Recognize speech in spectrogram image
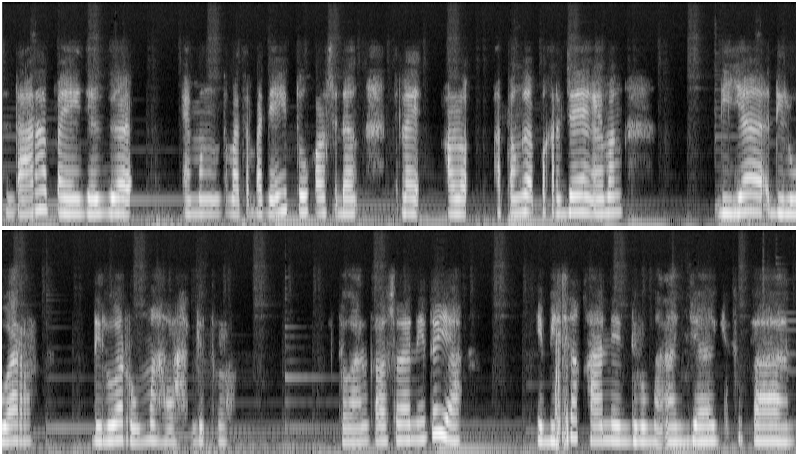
tentara apa yang jaga emang tempat-tempatnya itu. Kalau sedang kalau atau enggak pekerja yang emang dia di luar di luar rumah lah gitu loh. Itu kan. Kalau selain itu ya ya bisa kan yang di rumah aja gitu kan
